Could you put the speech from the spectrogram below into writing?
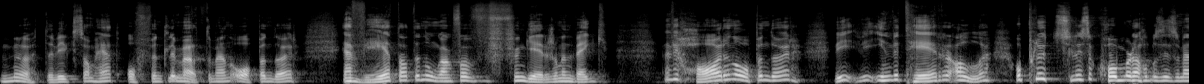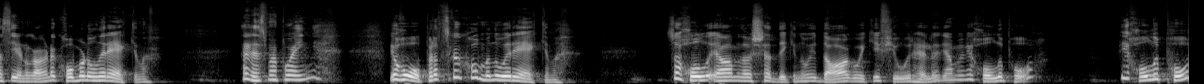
Møtevirksomhet, offentlig møte med en åpen dør. Jeg vet at det noen ganger fungerer som en vegg. Men vi har en åpen dør. Vi, vi inviterer alle. Og plutselig så kommer det som jeg sier noen ganger, det kommer noen rekende. Det er det som er poenget. Vi håper at det skal komme noe rekende. Så hold, ja, men Det skjedde ikke noe i dag og ikke i fjor heller. Ja, men vi holder på. Vi holder på.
